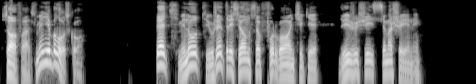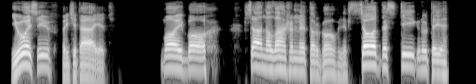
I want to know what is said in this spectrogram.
Софа, смени блузку. Пять минут, и уже трясемся в фургончике движущейся машины. Иосиф причитает. «Мой бог, вся налаженная торговля, все достигнутое,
